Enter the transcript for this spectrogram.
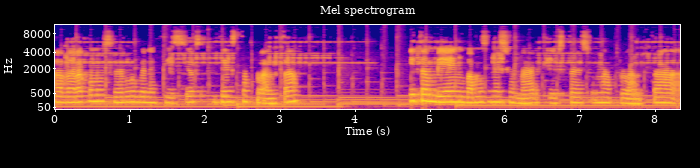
a dar a conocer los beneficios de esta planta y también vamos a mencionar que esta es una planta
